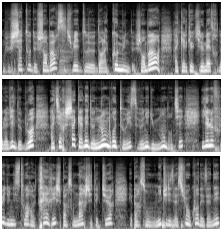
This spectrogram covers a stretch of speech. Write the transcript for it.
donc le château de Chambord, situé de- dans la commune de Chambord, à quelques kilomètres de la ville de Blois, attire chaque année de nombreux touristes venus du monde entier. Il est le fruit d'une histoire très riche par son architecture et par son utilisation au cours des années.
